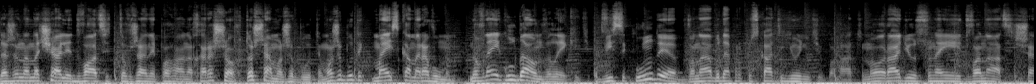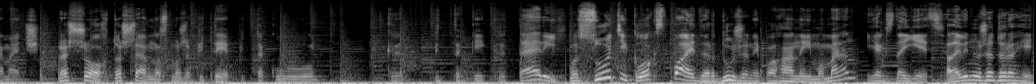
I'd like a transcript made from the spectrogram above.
Даже на началі 20 то вже непогано. Хорошо, хто ще може бути? Може бути Мейс Камера Вумен. Ну в неї кулдаун великий. Типу 2 секунди вона буде пропускати юнітів багато. Ну радіус у неї 12, ще менше. Хорошо, хто ще в нас може піти під таку. Під такий критерій. По суті, Клок Спайдер дуже непоганий момент, як здається, але він уже дорогий.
